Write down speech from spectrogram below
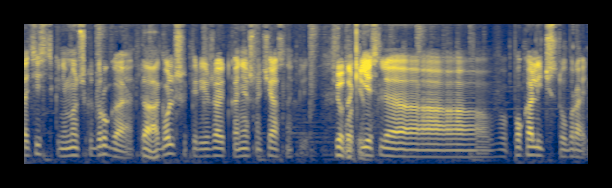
статистика немножечко другая. Так. Больше переезжают, конечно, частных лиц. Все-таки. Вот если э, по количеству брать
